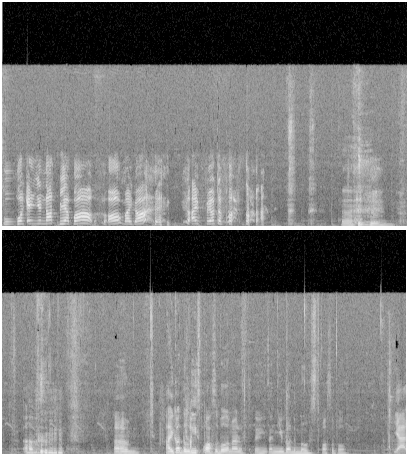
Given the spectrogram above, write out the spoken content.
What can you not be a ball? Oh my god! I failed the first one. Uh, um, um, I got the least possible amount of things, and you got the most possible. Yeah,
